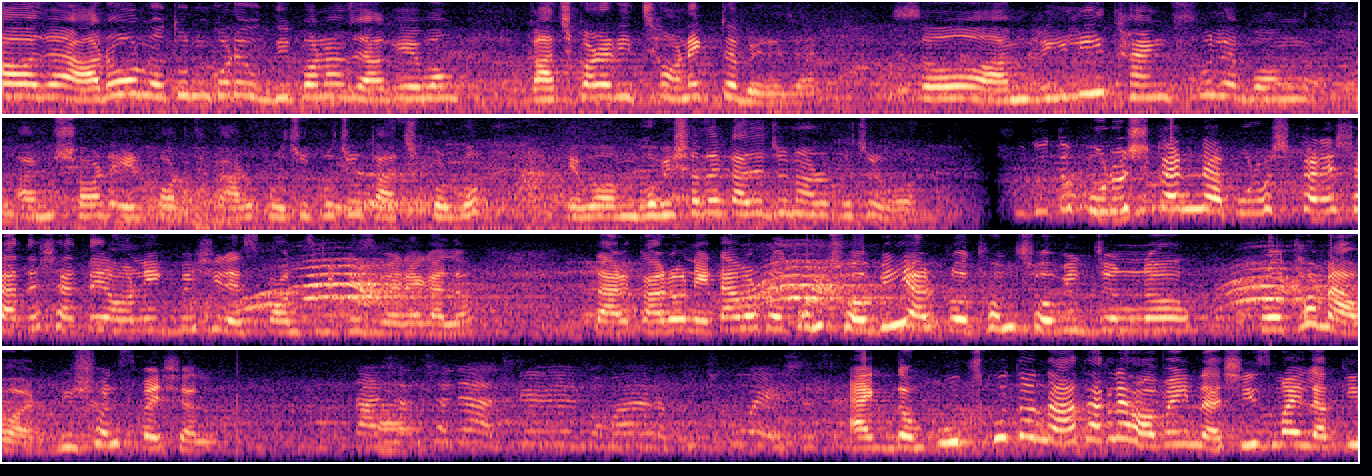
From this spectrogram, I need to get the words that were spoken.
পাওয়া যায় আরও নতুন করে উদ্দীপনা জাগে এবং কাজ করার ইচ্ছা অনেকটা বেড়ে যায়। So I am really thankful এবং আই এম শর এরপর থেকে আরও প্রচুর প্রচুর কাজ করব এবং ভবিষ্যতের কাজের জন্য আরও প্রচুর ওয়ার্ক শুধু তো পুরস্কার না পুরস্কারের সাথে সাথে অনেক বেশি রেসপন্সিবিলিটিস বেড়ে গেল। তার কারণ এটা আমার প্রথম ছবি আর প্রথম ছবির জন্য প্রথম অ্যাওয়ার্ড ভীষণ স্পেশাল তার সাথে সাথে আজকে একদম পুচকু তো না থাকলে হবেই না শি ইজ মাই লাকি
